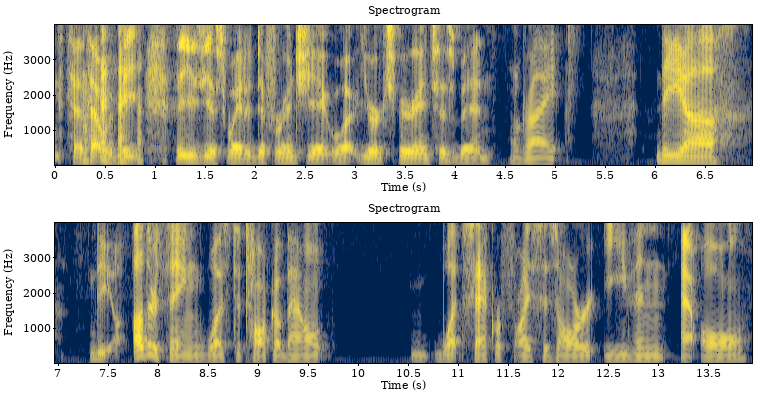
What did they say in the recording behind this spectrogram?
that would be the easiest way to differentiate what your experience has been. Right. The uh, the other thing was to talk about what sacrifices are even at all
